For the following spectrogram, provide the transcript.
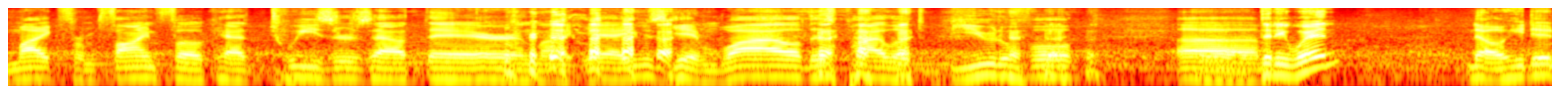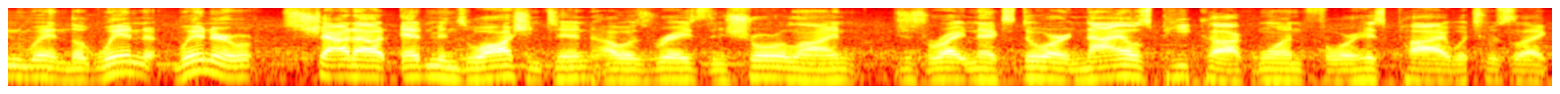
Mike from Fine Folk had tweezers out there, and like, yeah, he was getting wild. This pie looked beautiful. Um, Did he win? no, he didn't win. The win winner, shout out Edmonds, Washington. I was raised in Shoreline, just right next door. Niles Peacock won for his pie, which was like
